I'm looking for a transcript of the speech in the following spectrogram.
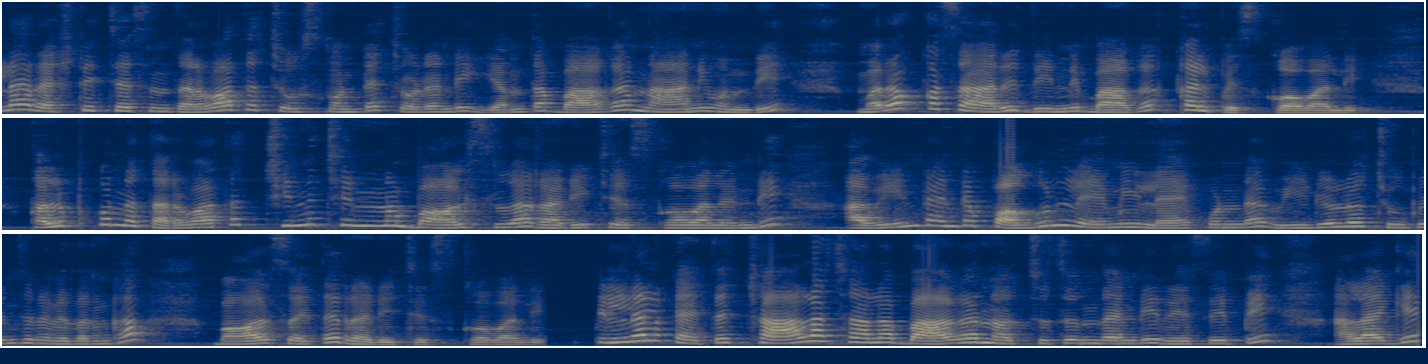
ఇలా రెస్ట్ ఇచ్చేసిన తర్వాత చూసుకుంటే చూడండి ఎంత బాగా నాని ఉంది. మరొక్కసారి దీన్ని బాగా కలిపేసుకోవాలి. కలుపుకున్న తర్వాత చిన్న చిన్న బాల్స్లా రెడీ చేసుకోవాలండి. అవి ఏంటంటే పగుళ్ళు ఏమీ లేకుండా వీడియోలో చూపించిన విధంగా బాల్స్ అయితే రెడీ చేసుకోవాలి. పిల్లలకైతే చాలా చాలా బాగా నచ్చుతుందండి రెసిపీ. అలాగే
